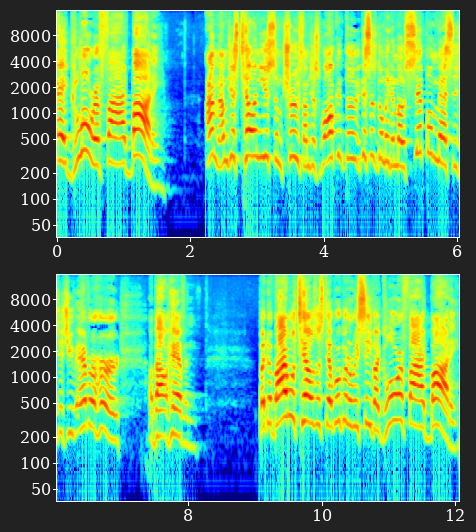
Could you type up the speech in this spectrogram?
a glorified body. I'm, I'm just telling you some truths. I'm just walking through. This is going to be the most simple message that you've ever heard about heaven. But the Bible tells us that we're going to receive a glorified body.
